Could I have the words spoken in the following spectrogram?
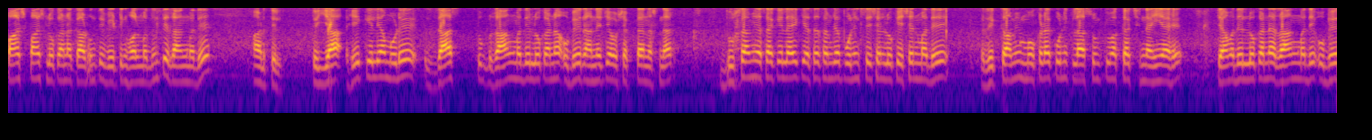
पाच पाच लोकांना काढून ते वेटिंग हॉलमधून ते रांगमध्ये आणतील. तर या हे केल्यामुळे जास्त रांगमध्ये लोकांना उभे राहण्याची आवश्यकता नसणार. दुसरा मी असा केला आहे की असं समजा पोलिंग स्टेशन लोकेशनमध्ये रिकामी मोकळा कोणी क्लासरूम किंवा कक्ष नाही आहे त्यामध्ये लोकांना रांगमध्ये उभे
